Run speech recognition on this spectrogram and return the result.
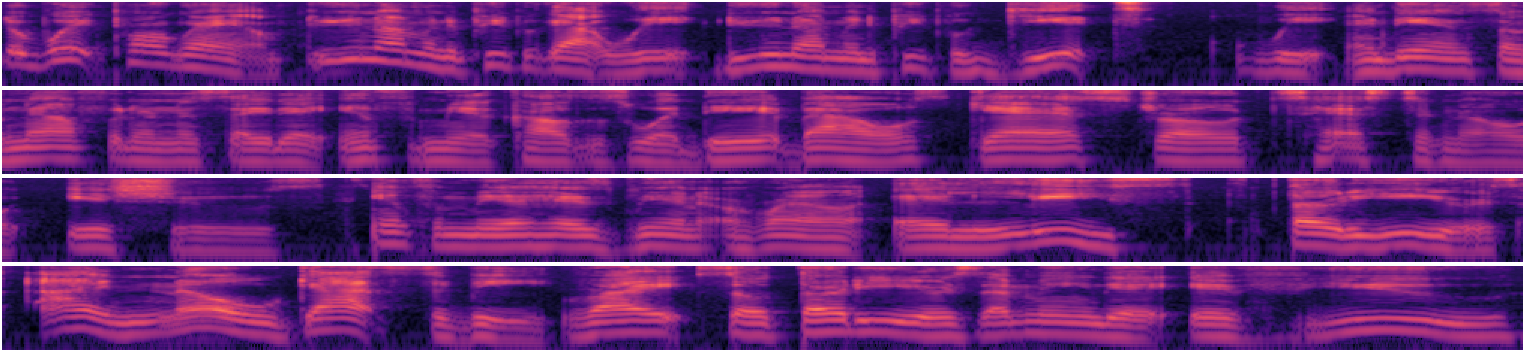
the WIC program. Do you know how many people got WIC? Do you know how many people get WIC? And then so now for them to say that Enfamil causes what dead bowels, gastrointestinal issues. Enfamil has been around at least 30 years. I know gots to be, right? So 30 years, I mean that if you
